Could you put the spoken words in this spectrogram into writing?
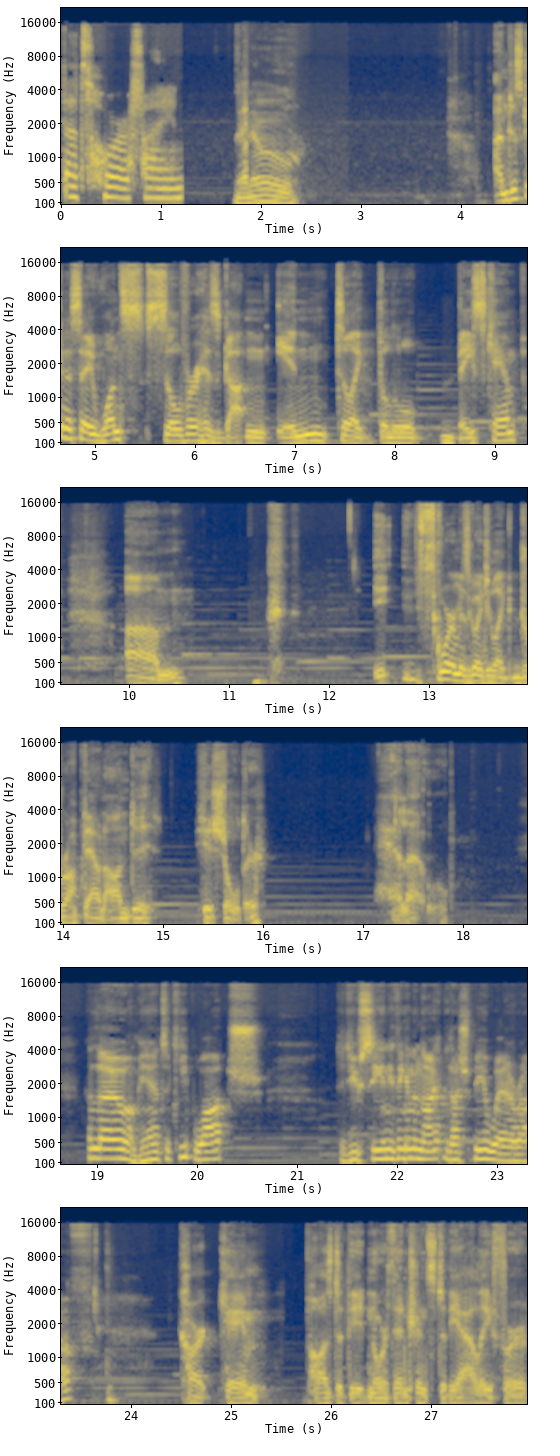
That's horrifying. I know. I'm just gonna say once Silver has gotten in to like the little base camp, um, it, Squirm is going to like drop down onto his shoulder. Hello. Hello, I'm here to keep watch. Did you see anything in the night that I should be aware of? Cart came, paused at the north entrance to the alley for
